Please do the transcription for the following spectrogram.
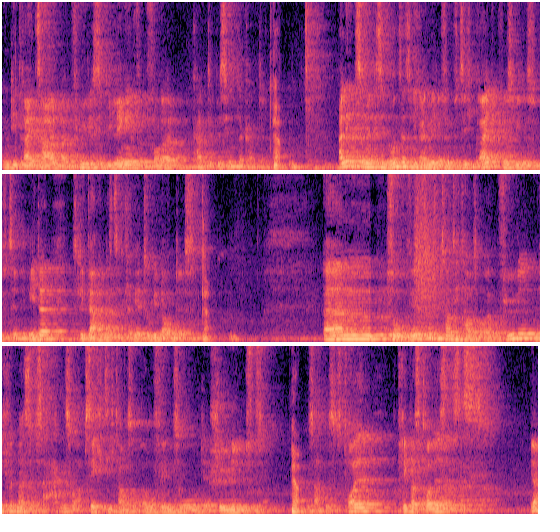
Und die drei Zahlen beim Flügel sind die Länge von Vorderkante bis Hinterkante. Ja. Alle Instrumente sind grundsätzlich 1,50 Meter breit, plus minus 5 cm. Das liegt daran, dass die Klaviatur genormt ist. Ja. Ähm, so, wir 25.000 Euro Flügel und ich würde mal so sagen, so ab 60.000 Euro fängt so der schöne Luxus an. Ja. Man sagt, das ist toll, ich krieg was Tolles, das ist ja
